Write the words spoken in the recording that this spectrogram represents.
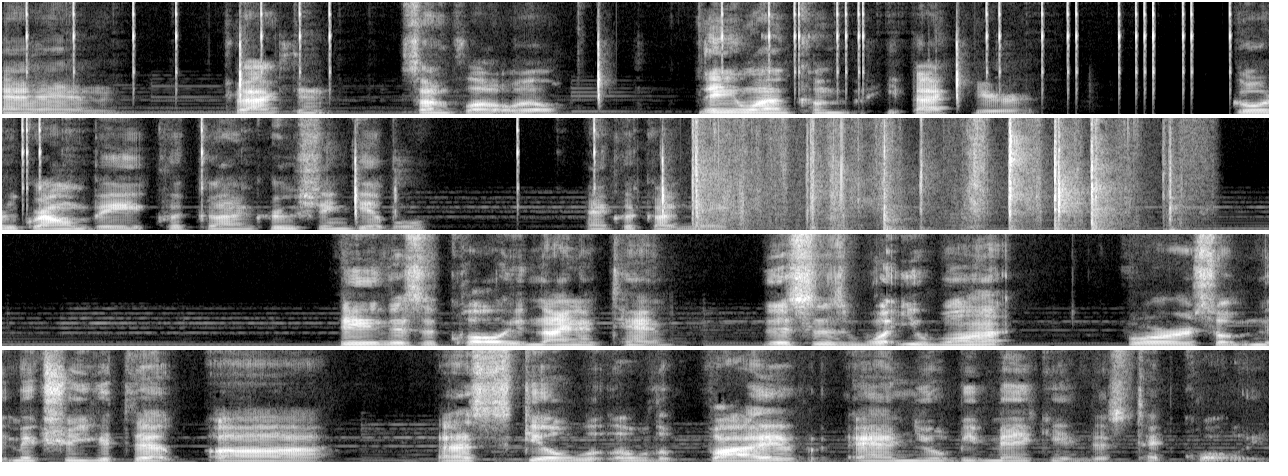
and tractant, sunflower oil. Then you want to come back here, go to ground bait, click on crucian gibel, and click on make. See, this is quality 9 and 10. This is what you want for, so make sure you get that, uh, that skill level to 5, and you'll be making this tech quality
